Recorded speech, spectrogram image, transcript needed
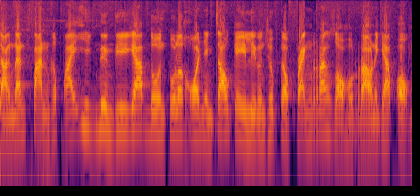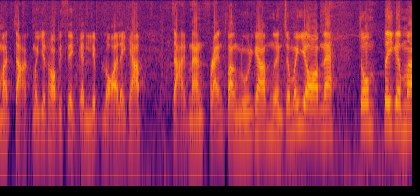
จากนั้นปั่นเข้าไปอีกหนึ่งทีครับ โดนตัวละครอย่างเจ้าเกลียกันชุบกับแฟรงค์ร่างสองของเรานะครับ ออกมาจากมายทอพิเศษกันเรียบร้อยเลยครับ จากนั้นแฟรงค์ฝั่งนู้นครับ เหมือนจะไม่ยอมนะโจมตีกันมา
